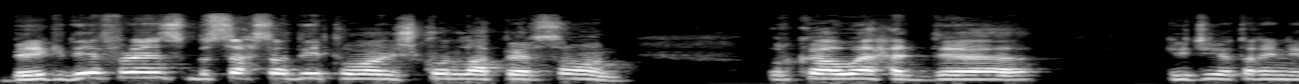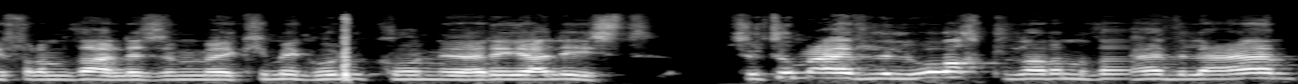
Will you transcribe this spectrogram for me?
big difference بصح ça dépend شكون la personne دركا واحد كيجي يـ entraîner في رمضان لازم كيما يقولوا يكون réaliste surtout مع هذا الوقت رمضان هذا العام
